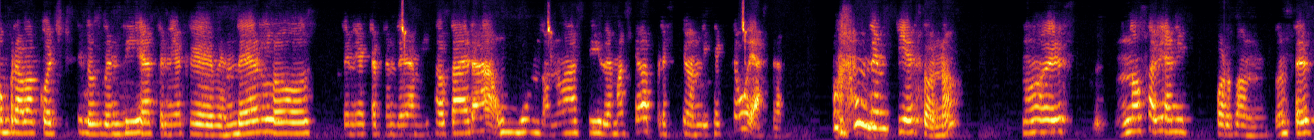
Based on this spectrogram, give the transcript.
compraba coches y los vendía, tenía que venderlos, tenía que atender a mi hija, o sea, era un mundo, ¿no? Así, demasiada presión. Dije, ¿qué voy a hacer? ¿Por dónde empiezo, no? No es, no sabía ni por dónde. Entonces,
